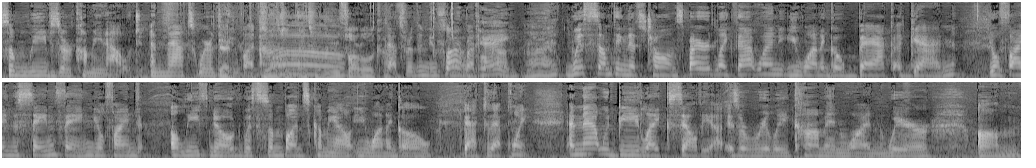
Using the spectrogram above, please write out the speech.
some leaves are coming out, and that's where the That- new buds that's, come. what, that's where the new flower will come. That's where the new flower bud will Okay. come. All right. With something that's tall inspired like that one, you want to go back again. You'll find the same thing. You'll find a leaf node with some buds coming out, and you want to go back to that point. And that would be like salvia is a really common one where. Um,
